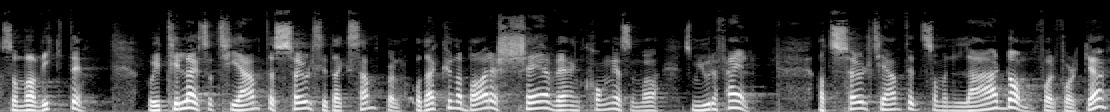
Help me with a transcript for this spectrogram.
som var viktige. Og I tillegg så tjente Saul sitt eksempel, og det kunne bare skje ved en konge som, var, som gjorde feil. At Saul tjente som en lærdom for folket.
